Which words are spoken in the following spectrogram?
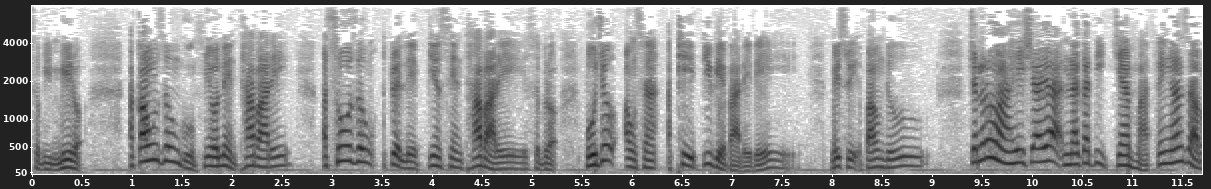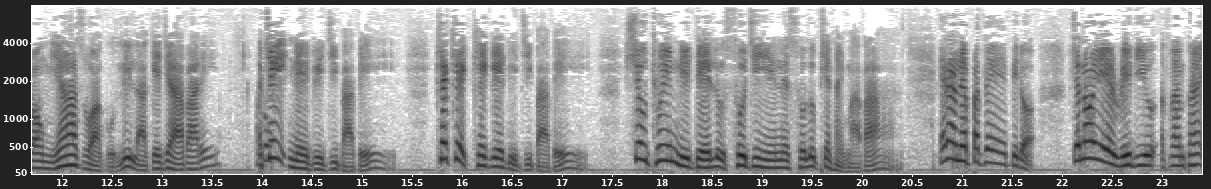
ဆိုပြီးမေးတော့အကောင်းဆုံးကိုမျှော်လင့်ထားပါတယ်အဆိုးဆုံးအတွက်လည်းပြင်ဆင်ထားပါတယ်ဆိုပြီးတော့ဗိုလ်ချုပ်အောင်ဆန်းအဖြေပြုခဲ့ပါလေတဲ့မိတ်ဆွေအပေါင်းတို့ကျွန်တော်ဟာဟေရှာယအနာဂတိကျမ်းမှာသင်ခန်းစာပေါင်းများစွာကိုလေ့လာခဲ့ကြရပါတယ်အကျိတ်အနယ်တွေကြီးပါပဲခက်ခက်ခဲခဲတွေကြီးပါပဲ ရှုပ်ထွေးနေတယ်လို့ဆိုချင်ရင်လည်းဆိုလို့ဖြစ်နိုင်မှာပါအဲ့ဒါနဲ့ပတ်သက်ပြီးတော့ကျွန်တော်ရဲ့ရေဒီယိုအသံဖန်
